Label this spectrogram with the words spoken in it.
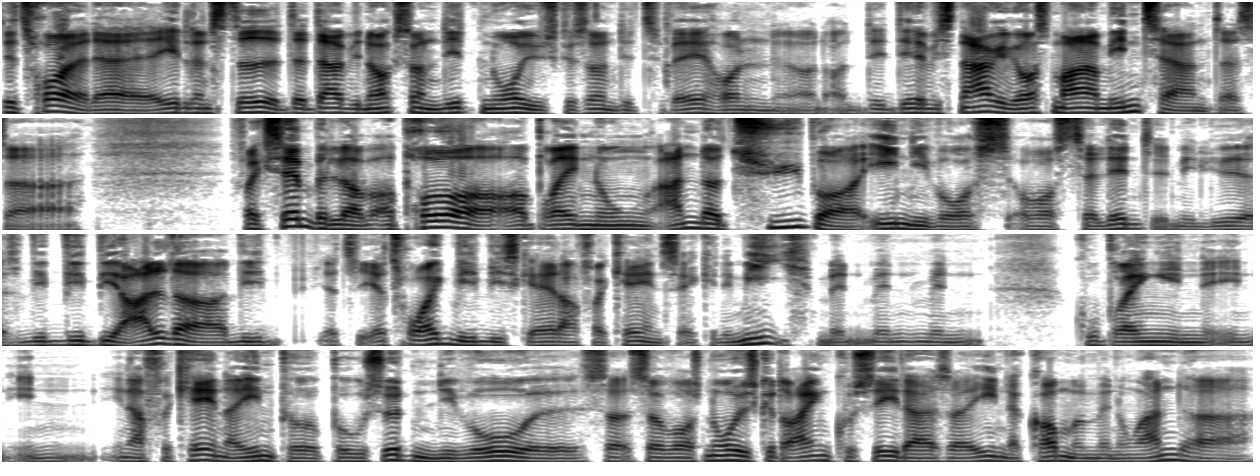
det tror jeg, der er et eller andet sted, der, der er vi nok sådan lidt nordjyske, sådan lidt tilbageholdende, og, og det, det vi snakker vi også meget om internt, altså for eksempel at, at prøve at bringe nogle andre typer ind i vores, vores talentmiljø. Altså, vi, vi bliver aldrig, vi, jeg, jeg tror ikke, vi, vi skal have et afrikansk akademi, men, men, men kunne bringe en, en, en, en afrikaner ind på, på U17-niveau, øh, så, så vores nordiske drenge kunne se, at der er altså en, der kommer med nogle andre,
